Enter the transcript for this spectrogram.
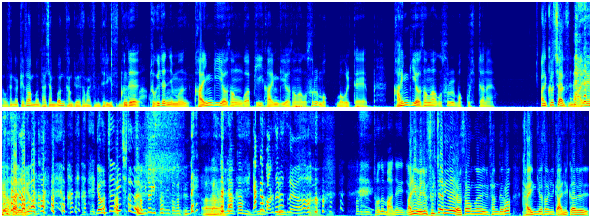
라고 생각해서 한번 다시 한번 강조해서 말씀을 드리겠습니다. 근데 조 기자님은 가임기 여성과 비가임기 여성하고 술을 먹, 먹을 때 가임기 여성하고 술을 먹고 싶잖아요. 아니 그렇지 않습니다. 아니에요? 아니에요? 0.1초 정도 정적 있었는 것 같은데 아, 약간 약간 망설였어요. 아, 근데 저는 만약에 이제 아니 왜냐면 술자리에 여성을 상대로 가임기 여성일까 아닐까를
